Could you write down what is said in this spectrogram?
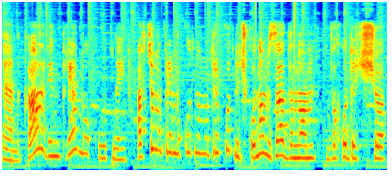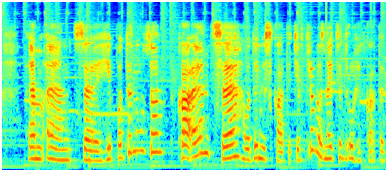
МНК він прямокутний. А в цьому прямокутному трикутничку нам задано, виходить, що МН це гіпотенуза, КН це один із катетів. Треба знайти другий катет.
